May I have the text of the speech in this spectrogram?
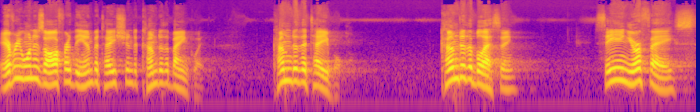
Everyone is offered the invitation to come to the banquet, come to the table, come to the blessing. Seeing your face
